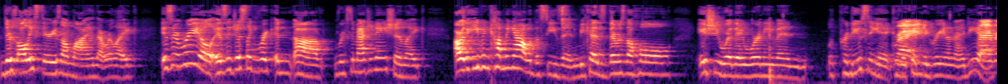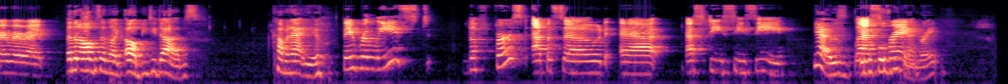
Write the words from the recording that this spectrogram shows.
there's all these theories online that were like, is it real? Is it just like Rick and uh, Rick's imagination? Like, are they even coming out with a season? Because there was the whole issue where they weren't even producing it because Right. they couldn't agree on an idea. Right, right, right, right. And then all of a sudden, they're like, oh, BT Dubs coming at you. They released the first episode at SDCC. Yeah, it was Last spring. weekend, right?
